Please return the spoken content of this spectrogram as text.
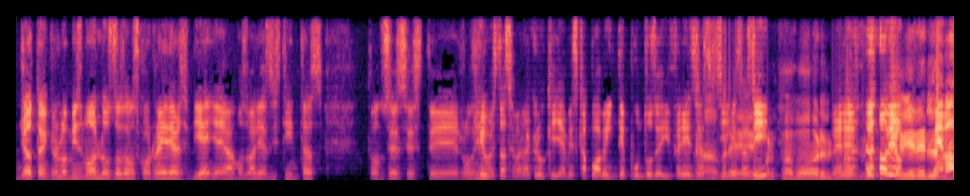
Yo tengo lo mismo, los dos vamos con Raiders, bien, ya llevamos varias distintas. Entonces, este, Rodrigo, esta semana creo que ya me escapó a 20 puntos de diferencia si sigues así. Por favor, Viene- no, digo, viene me la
